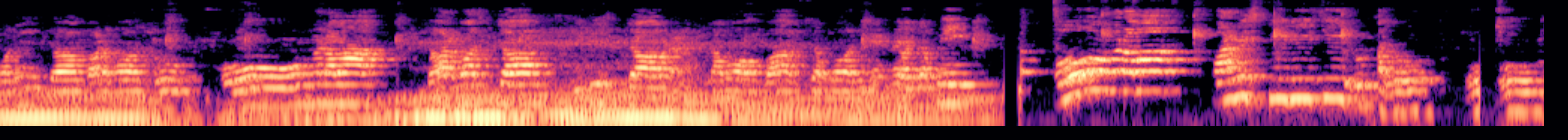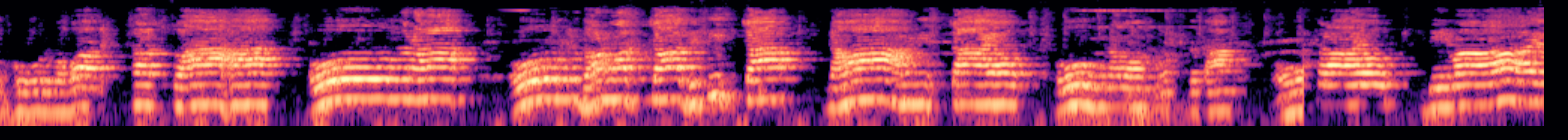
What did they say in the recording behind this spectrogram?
অনিন্দ গর্ভধু ওম নম ধর্মশ্চ বিধিশ্চ নম বাস্যপ নিত্য জপে ওম নম পরমেষ্টি ঋষি রূপায় ওম ভূর্ভব স্বাহা ওম নম ওম ধর্মশ্চ ধৃতিশ্চ নমামি নিশ্চায় ওম নমো ভক্ততা ওত্রায় দেবায়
